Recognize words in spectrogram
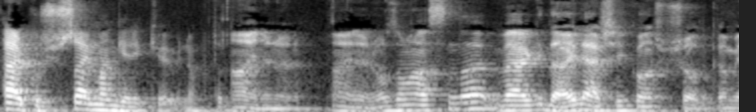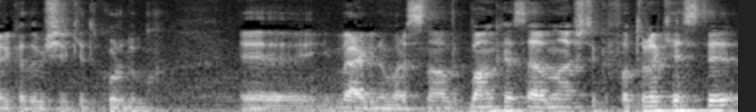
her kuruşu sayman gerekiyor bir noktada. Aynen öyle. Aynen öyle. O zaman aslında vergi dahil her şeyi konuşmuş olduk. Amerika'da bir şirketi kurduk. E, vergi numarasını aldık. Banka hesabını açtık. Fatura kesti.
